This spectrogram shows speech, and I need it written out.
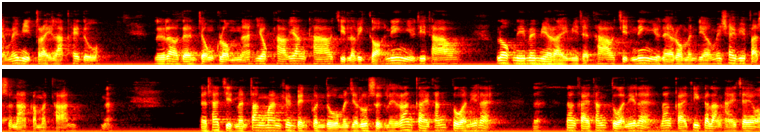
ง ไม่มีไตรลักษณ์ให้ดู หรือเราเดินจงกรมนะ ยกเท้าย่างเท้า จิตเราไปเกาะนิ่งอยู่ที่เท้า โลกนี้ไม่มีอะไรมีแต่เท้า จิตนิ่งอยู่ในอารมณ์เดียวไม่ใช่วิปัสสนากรรมฐานนะแต่ถ้าจิตมันตั้งมั่นขึ้นเป็นคนดู มันจะรู้สึกเลยร่างกายทั้งตัวนี้แหละนะ ร่างกายทั้งตัวนี่แหละ ร่างกายที่กำลังหายใจอ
